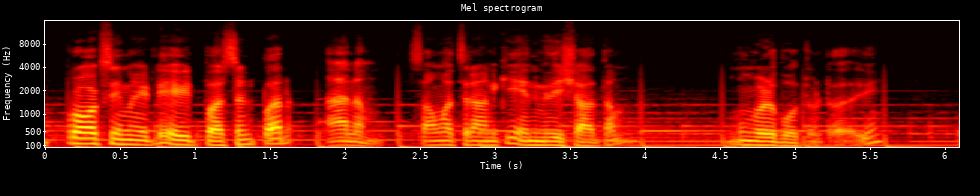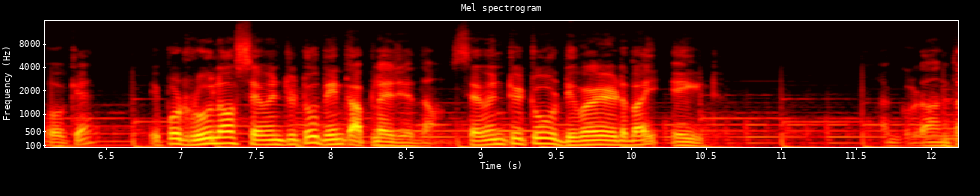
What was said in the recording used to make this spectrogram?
approximately eight percent per annum సంవత్సరానికి ఎనిమిది శాతం ముంగడిపోతుంటుంది. అది ఓకే ఇప్పుడు రూల్ ఆఫ్ సెవెంటీ టూ దీనికి అప్లై చేద్దాం. Seventy two divided by eight నాకు కూడా అంత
